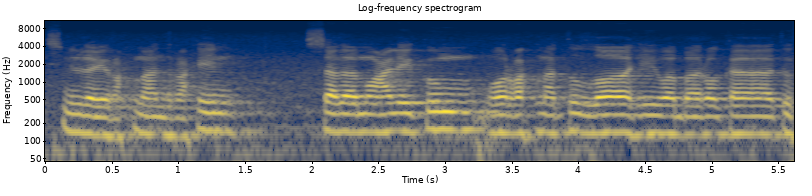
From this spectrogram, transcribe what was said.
Bismillahirrahmanirrahim Assalamualaikum warahmatullahi wabarakatuh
